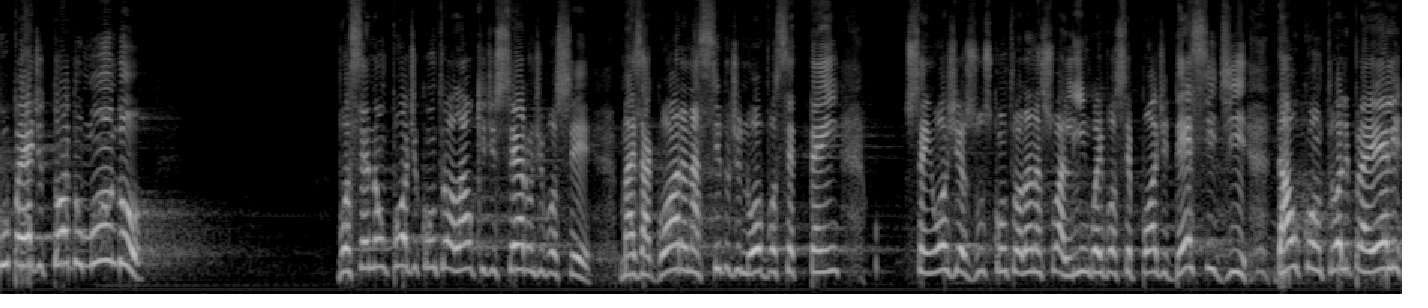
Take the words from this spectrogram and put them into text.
culpa é de todo mundo. Você não pode controlar o que disseram de você, mas agora, nascido de novo, você tem Senhor Jesus controlando a sua língua e você pode decidir dar o controle para Ele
